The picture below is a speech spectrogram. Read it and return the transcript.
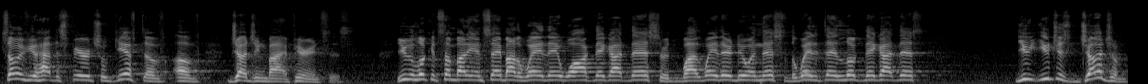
Some of you have the spiritual gift of, of judging by appearances. You can look at somebody and say, by the way they walk, they got this, or by the way they're doing this, or the way that they look, they got this. You, you just judge them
